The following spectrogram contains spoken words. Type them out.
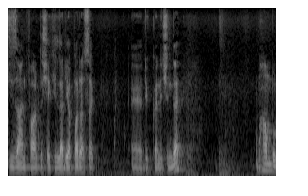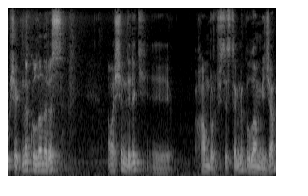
dizayn, farklı şekiller yaparsak e, dükkan içinde Hamburg şeklinde kullanırız. Ama şimdilik e, Hamburg sistemini kullanmayacağım.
